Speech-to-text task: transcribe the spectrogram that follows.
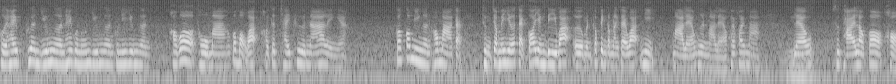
เคยให้เพื่อนยืมเงิน ให้คนนู้นยืมเงิน คนนี้ยืมเงินเขาก็โทรมาเขาก็บอกว่าเขาจะใช้คืนนะอะไรอย่างเงี้ยก็ก็มีเงินเข้ามาแต่ถึงจะไม่เยอะแต่ก็ยังดีว่า เออมันก็เป็นกำลังใจว่านี่ มาแล้วเงินมาแล้วค่อย ๆมา แล้วสุดท้ายเราก็ขอ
